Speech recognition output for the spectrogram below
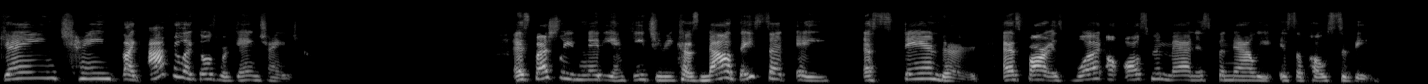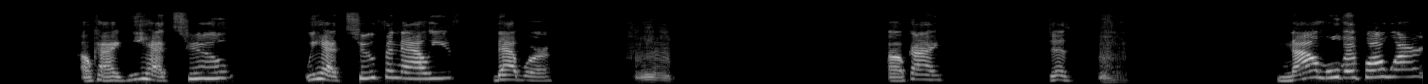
game change. Like I feel like those were game changers especially Nitty and Geechee, because now they set a a standard as far as what an Ultimate Madness finale is supposed to be. Okay, we had two, we had two finales that were okay, just now moving forward,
